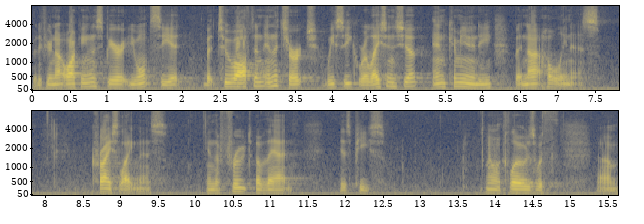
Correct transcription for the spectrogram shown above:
But if you're not walking in the Spirit, you won't see it. But too often in the church, we seek relationship and community, but not holiness, Christ likeness. And the fruit of that is peace. I want to close with um,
